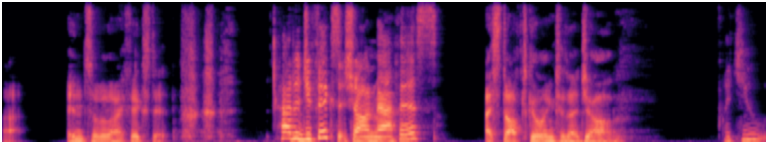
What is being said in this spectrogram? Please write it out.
uh, and so I fixed it. How did you fix it, Sean Mathis? I stopped going to that job. Like you,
